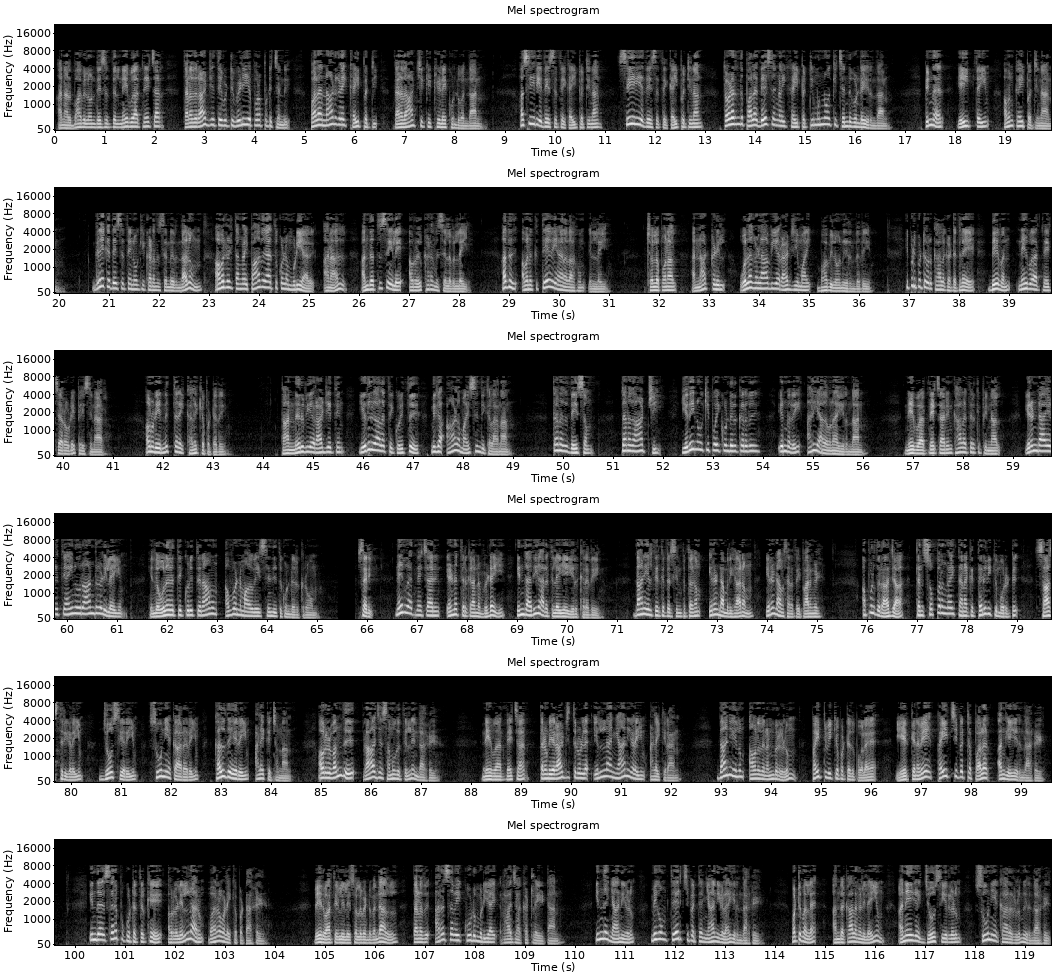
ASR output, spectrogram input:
ஆனால் பாபிலோன் தேசத்தில் நேபுகாத் நேச்சார் தனது ராஜ்யத்தை விட்டு வெளியே புறப்பட்டுச் சென்று பல நாடுகளை கைப்பற்றி தனது ஆட்சிக்கு கீழே கொண்டு வந்தான். அசீரிய தேசத்தை கைப்பற்றினான் சீரிய தேசத்தை கைப்பற்றினான் தொடர்ந்து பல தேசங்களை கைப்பற்றி முன்னோக்கி சென்று கொண்டே இருந்தான். பின்னர் எயிப்தையும் அவன் கைப்பற்றினான். கிரேக்க தேசத்தை நோக்கி கடந்து சென்றிருந்தாலும் அவர்கள் தங்களை பாதுகாத்துக் கொள்ள முடியாது. ஆனால் அந்த திசையிலே அவர்கள் கடந்து செல்லவில்லை. அது அவனுக்கு தேவையானதாகவும் இல்லை. சொல்லப்போனால் அந்நாட்களில் உலகளாவிய ராஜ்யமாய் பாபிலோன் இருந்தது. இப்படிப்பட்ட ஒரு காலகட்டத்திலே தேவன் நேபாத் நேச்சாரோட பேசினார். அவனுடைய நித்திரை கலைக்கப்பட்டது. தான் நிறுவிய ராஜ்யத்தின் எதிர்காலத்தை குறித்து மிக ஆழமாய் சிந்திக்கலானான். தனது தேசம் தனது ஆட்சி எதை நோக்கி போய்க் கொண்டிருக்கிறது என்பதை அறியாதவனாயிருந்தான். நேபு நேச்சாரின் காலத்திற்கு பின்னால் இரண்டாயிரத்தி ஐநூறு ஆண்டுகளிலேயும் இந்த உலகத்தை குறித்து நாமும் அவ்வண்ணமாகவே சிந்தித்துக் கொண்டிருக்கிறோம். சரி நேபுகாத் நேச்சாரின் எண்ணத்திற்கான விடை இந்த அதிகாரத்திலேயே இருக்கிறது. தானியல் தீர்க்கதரிசியின் புத்தகம் இரண்டாம் அதிகாரம் இரண்டாம் சனத்தை பாருங்கள். அப்பொழுது ராஜா தன் சொப்பனங்களை தனக்கு தெரிவிக்கும் பொருட்டு சாஸ்திரிகளையும் ஜோசியரையும் சூனியக்காரரையும் கல்தேயரையும் அழைக்கச் சொன்னான். அவர்கள் வந்து ராஜ சமூகத்தில் நின்றார்கள். நேவார் நேச்சார் தன்னுடைய ராஜ்யத்தில் உள்ள எல்லா ஞானிகளையும் அழைக்கிறான். தானியலும் அவனது நண்பர்களும் பயிற்றுவிக்கப்பட்டது போல ஏற்கனவே பயிற்சி பெற்ற பலர் அங்கே இருந்தார்கள். இந்த சிறப்பு கூட்டத்திற்கு அவர்கள் எல்லாரும் வரவழைக்கப்பட்டார்கள். வேறு வார்த்தைகளிலே சொல்ல வேண்டுமென்றால் தனது அரசவை கூடும்படியாய் ராஜா கட்டளையிட்டான். இந்த ஞானிகளும் மிகவும் தேர்ச்சி பெற்ற ஞானிகளாய் இருந்தார்கள். மட்டுமல்ல அந்த காலங்களிலேயும் அநேக ஜோசியர்களும் சூனியக்காரர்களும் இருந்தார்கள்.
